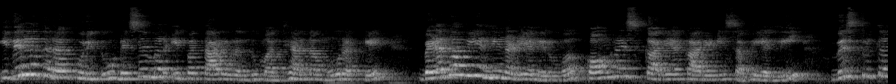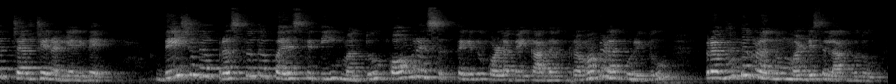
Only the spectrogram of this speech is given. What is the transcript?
ಇದೆಲ್ಲದರ ಕುರಿತು ಡಿಸೆಂಬರ್ ಇಪ್ಪತ್ತಾರರಂದು ಮಧ್ಯಾಹ್ನ ಮೂರಕ್ಕೆ ಬೆಳಗಾವಿಯಲ್ಲಿ ನಡೆಯಲಿರುವ ಕಾಂಗ್ರೆಸ್ ಕಾರ್ಯಕಾರಿಣಿ ಸಭೆಯಲ್ಲಿ ವಿಸ್ತೃತ ಚರ್ಚೆ ನಡೆಯಲಿದೆ. ದೇಶದ ಪ್ರಸ್ತುತ ಪರಿಸ್ಥಿತಿ ಮತ್ತು ಕಾಂಗ್ರೆಸ್ ತೆಗೆದುಕೊಳ್ಳಬೇಕಾದ ಕ್ರಮಗಳ ಕುರಿತು ಪ್ರಬಂಧಗಳನ್ನು ಮಂಡಿಸಲಾಗುವುದು.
